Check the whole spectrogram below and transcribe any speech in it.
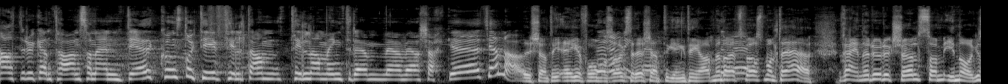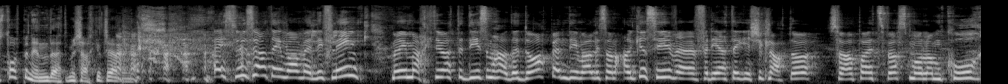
at du kan ta en sånn en dekonstruktiv tilnærming til det med å være kirketjener. Det skjønte jeg, jeg er fra òg, så det skjønte jeg ingenting av. Men det er et spørsmål til her. Regner du deg sjøl som i norgestoppen innen dette med kirketjening? Jeg syns jo at jeg var veldig flink, men jeg merket jo at de som hadde dåpen, de var litt sånn aggressive fordi at jeg ikke klarte å svare på et spørsmål om hvor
